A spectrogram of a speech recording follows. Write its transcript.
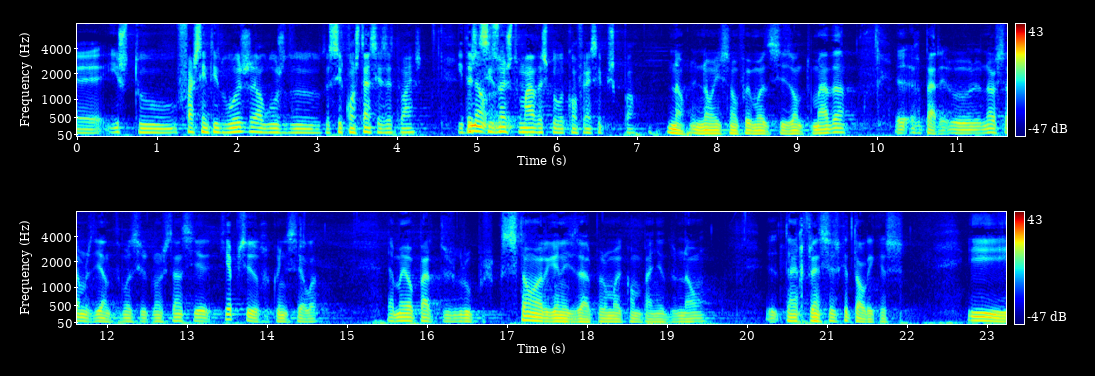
Eh, isto faz sentido hoje, à luz de, das circunstâncias atuais e das não, decisões tomadas pela Conferência Episcopal? Não, não, isso não foi uma decisão tomada. Uh, repare, nós estamos diante de uma circunstância que é preciso reconhecê-la. A maior parte dos grupos que se estão a organizar para uma campanha do não tem referências católicas. E,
